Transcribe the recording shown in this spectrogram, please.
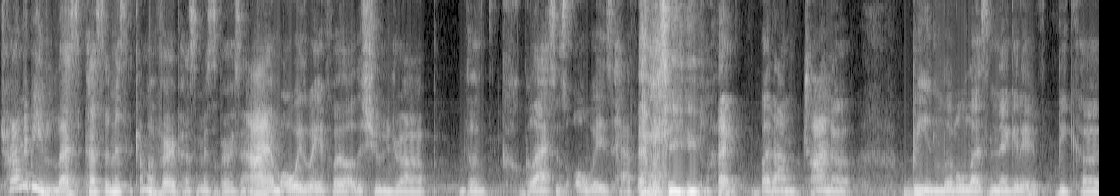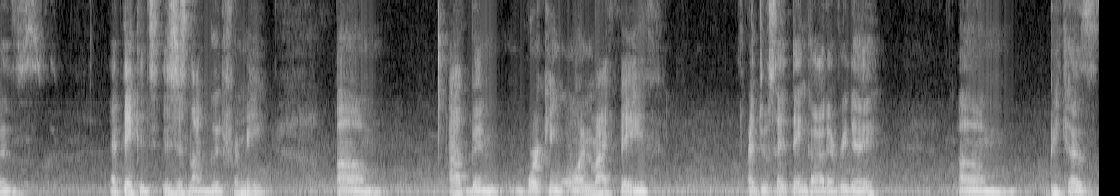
trying to be less pessimistic. I'm a very pessimistic person. I am always waiting for the other shoe to drop. The glass is always half empty. like, but I'm trying to be a little less negative because I think it's it's just not good for me. Um, I've been working on my faith. I do say thank God every day um, because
